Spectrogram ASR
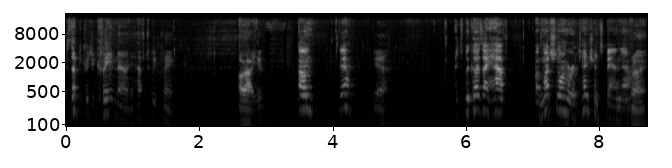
Is that because you're clean now and you have to be clean, or are you? Um, yeah, Yeah. it's because I have a much longer attention span now. Right.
